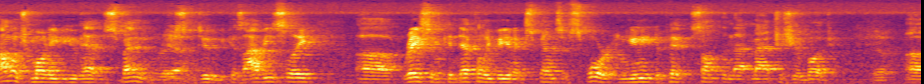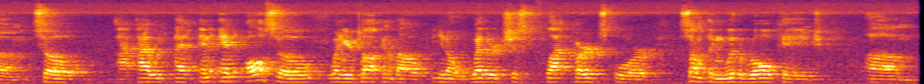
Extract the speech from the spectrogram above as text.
how much money do you have to spend in racing Yeah. too? Because obviously, uh, racing can definitely be an expensive sport, and you need to pick something that matches your budget. Yep. Um, so I, I would, I, and, and also when you're talking about, you know, whether it's just flat karts or something with a roll cage, um,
